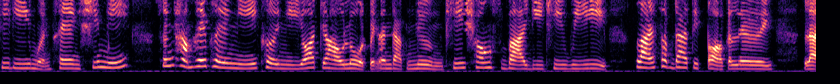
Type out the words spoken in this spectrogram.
ที่ดีเหมือนเพลงชิมิ ซึ่งทำให้เพลงนี้เคยมียอดดาวน์โหลดเป็นอันดับหนึ่งที่ช่องสบายดีทีวีหลายสัปดาห์ติดต่อกันเลย และ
